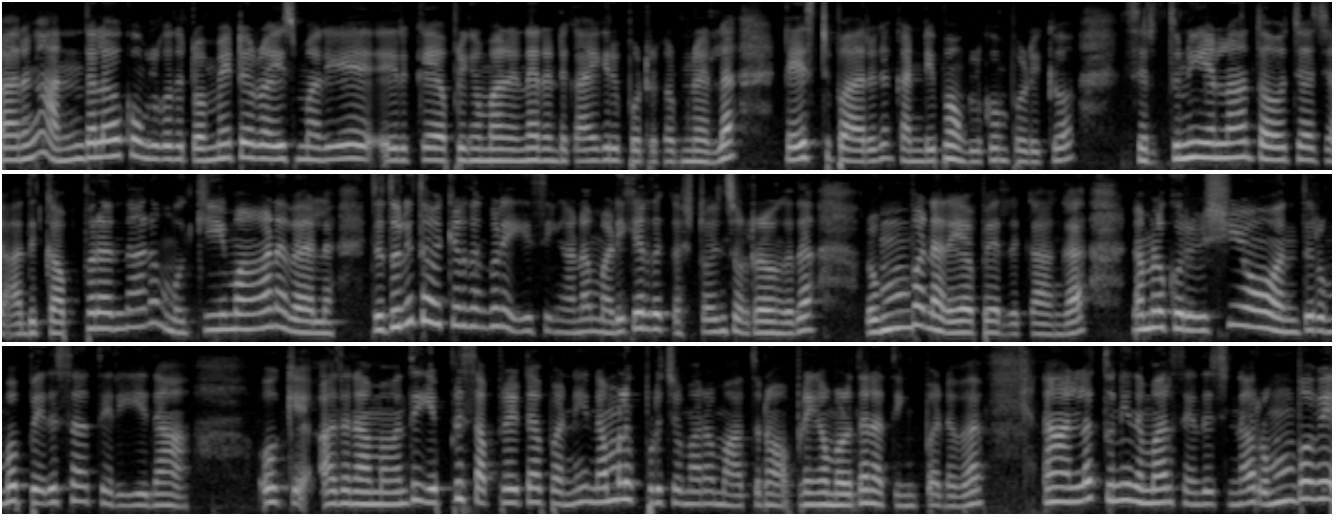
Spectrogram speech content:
பாருங்கள் அந்தளவுக்கு உங்களுக்கு வந்து டொமேட்டோ ரைஸ் மாதிரியே இருக்குது அப்படிங்கிற மாதிரி என்ன ரெண்டு காய்கறி போட்டிருக்கேன் அப்படின்னு இல்லை. டேஸ்ட்டு பாருங்கள் கண்டிப்பாக உங்களுக்கும் பிடிக்கும். சரி துணியெல்லாம் துவைச்சாச்சு. அதுக்கப்புறம் தானே முக்கியமான வேலை. இந்த துணி துவைக்கிறதும் கூட ஈஸிங்க ஆனால் மடிக்கிறது கஷ்டம்னு சொல்கிறவங்க தான் ரொம்ப நிறையா பேர் இருக்காங்க. நம்மளுக்கு ஒரு விஷயம் வந்து ரொம்ப பெருசாக தெரியுதா? ஓகே அதை நம்ம வந்து எப்படி செப்ரேட்டாக பண்ணி நம்மளுக்கு பிடிச்ச மாதிரி மாற்றணும் அப்படிங்கும்போது தான் நான் திங்க் பண்ணுவேன். நான் நல்லா துணி இந்த மாதிரி சேர்ந்துச்சுன்னா ரொம்பவே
